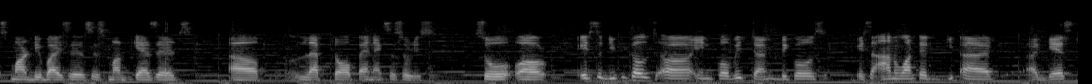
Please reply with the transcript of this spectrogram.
smart devices smart gadgets laptop and accessories so it's a difficult uh, in COVID time because it's an unwanted uh, guest.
